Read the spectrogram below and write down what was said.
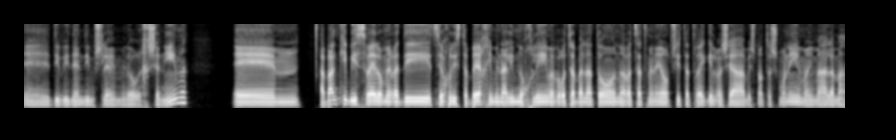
הדיבידנדים שלהם לאורך שנים. הבנקים בישראל, אומר עדי, הצליחו להסתבך עם מנהלים נוכלים, עבירות של הלבנת הון, הרצת מניות, פשיטת רגל, מה שהיה בשנות ה-80 עם העלמה.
